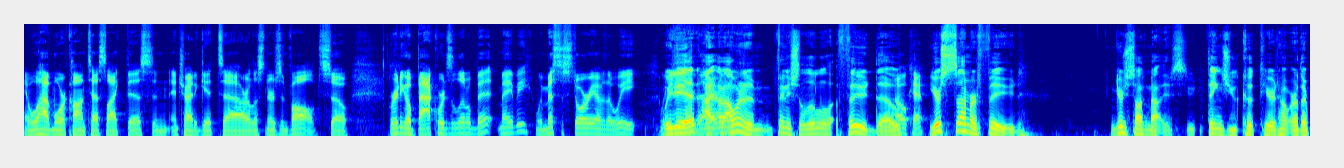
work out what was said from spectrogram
and we'll have more contests like this, and and try to get uh, our listeners involved. So we're going to go backwards a little bit. Maybe we missed the story of the week. We, do did. I, I wanted to finish a little food though. Oh, okay. Your summer food. You're just talking about things you cooked here at home. Are there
